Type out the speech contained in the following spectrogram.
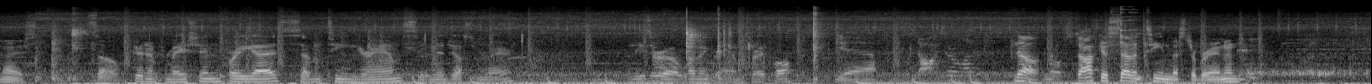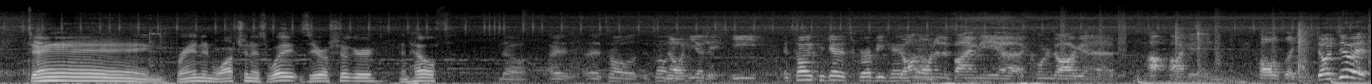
Nice. So good information for you guys. 17 grams. You can adjust from there. And these are 11 grams, right, Paul? Yeah. Doctor No. No, stock is 17, Mr. Brandon. Dang. Brandon watching his weight, zero sugar and health. No. I. It's all. It's all. No, he he, could get. he, It's all he could get his grubby hands John on. wanted to buy me a corn dog and a hot pocket, and Paul's like, "Don't do it,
